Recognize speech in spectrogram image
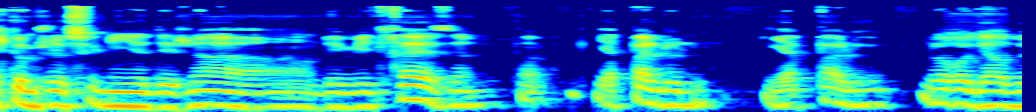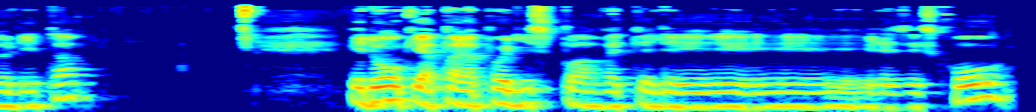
Et comme je le soulignais déjà en 2013, il n'y a pas le, a pas le regard de l'État. Et donc, il n'y a pas la police pour arrêter les, les escrocs,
